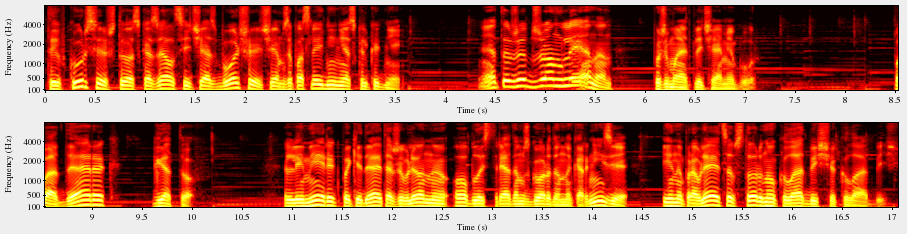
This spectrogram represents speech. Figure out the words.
«Ты в курсе, что сказал сейчас больше, чем за последние несколько дней?» «Это же Джон Леннон», – пожимает плечами Бур. Подарок готов. Лимерик покидает оживленную область рядом с городом на карнизе и направляется в сторону кладбища кладбищ.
